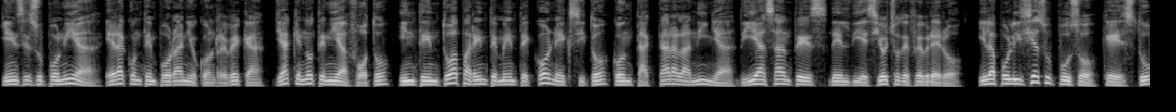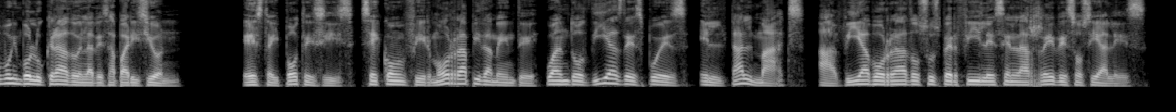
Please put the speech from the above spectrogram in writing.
quien se suponía era contemporáneo con Rebeca, ya que no tenía foto, intentó aparentemente con éxito contactar a la niña días antes del 18 de febrero, y la policía supuso que estuvo involucrado en la desaparición. Esta hipótesis se confirmó rápidamente cuando días después el tal Max había borrado sus perfiles en las redes sociales.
